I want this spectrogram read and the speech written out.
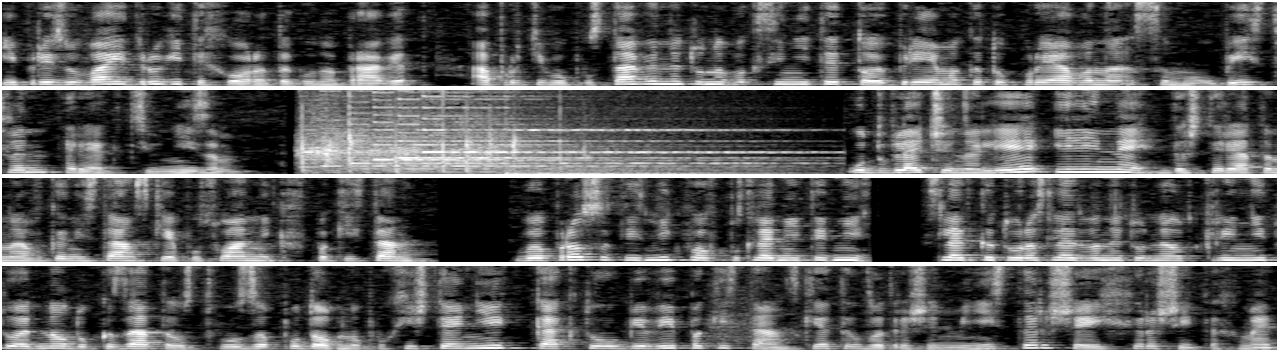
и призова и другите хора да го направят, а противопоставянето на ваксините той приема като проява на самоубийствен реакционизъм. Отвлечена ли е или не дъщерята на афганистанския посланник в Пакистан? Въпросът изниква в последните дни, след като разследването не откри нито едно доказателство за подобно похищение, както обяви пакистанският вътрешен министр шейх Рашид Ахмед.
